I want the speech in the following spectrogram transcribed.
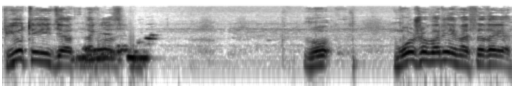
Пьют и едят на глаза. Ну, можно время тогда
